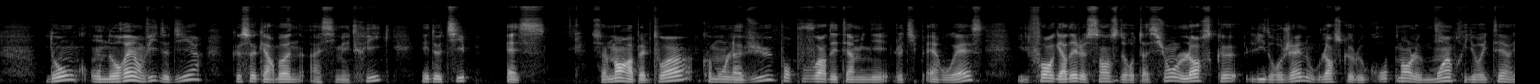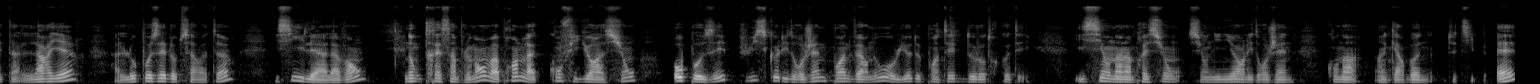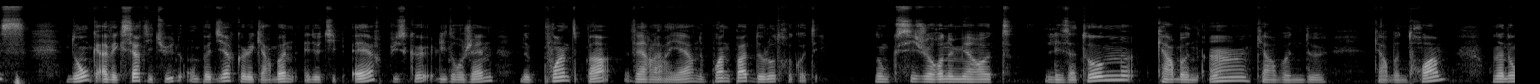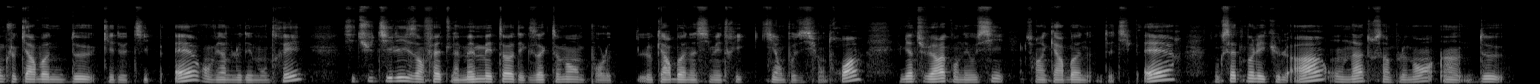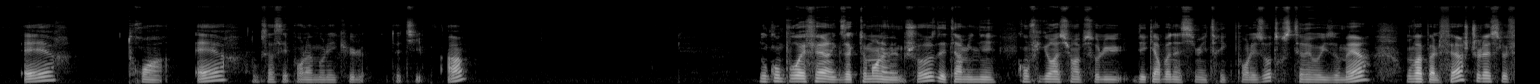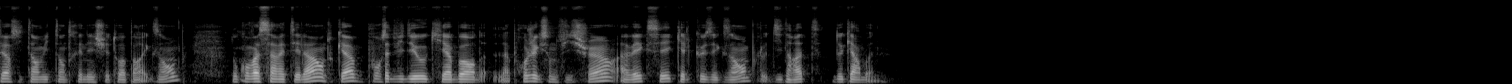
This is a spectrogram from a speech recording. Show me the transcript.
Donc on aurait envie de dire que ce carbone asymétrique est de type S. Seulement rappelle-toi, comme on l'a vu, pour pouvoir déterminer le type R ou S, il faut regarder le sens de rotation lorsque l'hydrogène ou lorsque le groupement le moins prioritaire est à l'arrière, à l'opposé de l'observateur. Ici il est à l'avant, donc très simplement, on va prendre la configuration opposée puisque l'hydrogène pointe vers nous au lieu de pointer de l'autre côté. Ici, on a l'impression, si on ignore l'hydrogène, qu'on a un carbone de type S. Donc, avec certitude, on peut dire que le carbone est de type R, puisque l'hydrogène ne pointe pas vers l'arrière, ne pointe pas de l'autre côté. Donc, si je renumérote les atomes, carbone 1, carbone 2, carbone 3. On a donc le carbone 2 qui est de type R, on vient de le démontrer. Si tu utilises en fait la même méthode exactement pour le, carbone asymétrique qui est en position 3, eh bien tu verras qu'on est aussi sur un carbone de type R. Donc cette molécule A, on a tout simplement un 2R, 3R, donc ça c'est pour la molécule de type A. Donc on pourrait faire exactement la même chose, déterminer configuration absolue des carbones asymétriques pour les autres stéréoisomères. On va pas le faire, je te laisse le faire si tu as envie de t'entraîner chez toi par exemple. Donc on va s'arrêter là, en tout cas pour cette vidéo qui aborde la projection de Fischer avec ces quelques exemples d'hydrates de carbone.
